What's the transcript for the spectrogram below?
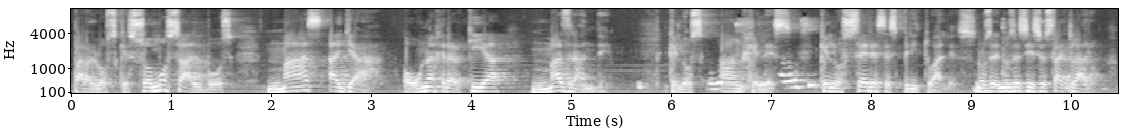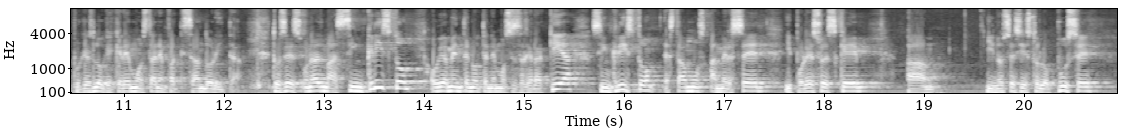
para los que somos salvos más allá o una jerarquía más grande que los ángeles, que los seres espirituales. No sé, no sé si eso está claro, porque es lo que queremos estar enfatizando ahorita. Entonces, una vez más, sin Cristo, obviamente no tenemos esa jerarquía, sin Cristo estamos a merced y por eso es que, y no sé si esto lo puse,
